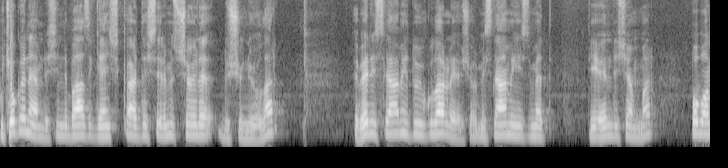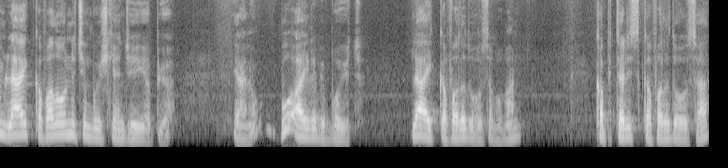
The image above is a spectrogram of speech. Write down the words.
Bu çok önemli. Şimdi bazı genç kardeşlerimiz şöyle düşünüyorlar. E ben İslami duygularla yaşıyorum. İslami hizmet diye endişem var. Babam layık kafalı onun için bu işkenceyi yapıyor. Yani bu ayrı bir boyut. Layık kafalı da olsa baban, kapitalist kafalı da olsa,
